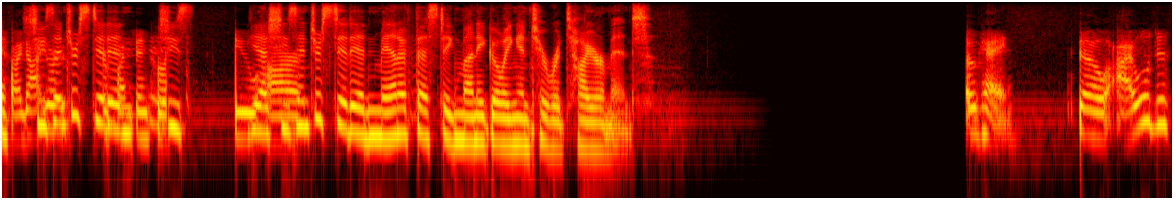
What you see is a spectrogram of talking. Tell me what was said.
if I got she's your, interested your in she's yeah, are, she's interested in manifesting money going into retirement. Okay. So I will just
